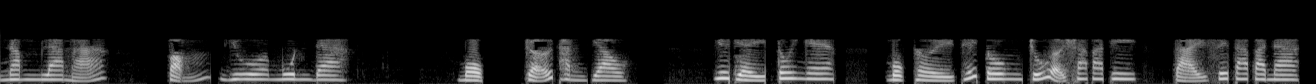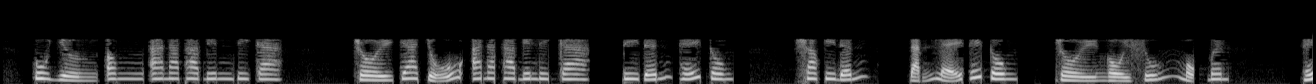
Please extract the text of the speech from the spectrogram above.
Năm La Mã Phẩm vua Munda Một trở thành giàu Như vậy tôi nghe, một thời Thế Tôn trú ở Savatthi tại Setapana, khu vườn ông anathabindika rồi gia chủ anathabindika đi đến Thế Tôn. Sau khi đến, đảnh lễ Thế Tôn, rồi ngồi xuống một bên. Thế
